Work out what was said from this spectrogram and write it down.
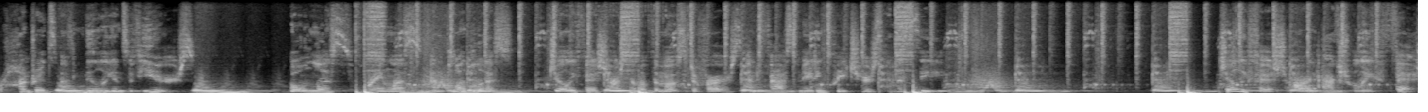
Hundreds of millions of years. Boneless, brainless, and bloodless, jellyfish are some of the most diverse and fascinating creatures in the sea. Jellyfish aren't actually fish.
